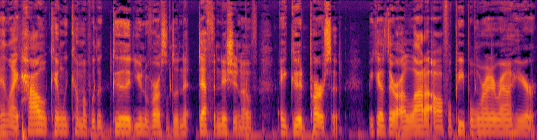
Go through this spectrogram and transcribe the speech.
and like how can we come up with a good universal de- definition of a good person because there are a lot of awful people running around here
